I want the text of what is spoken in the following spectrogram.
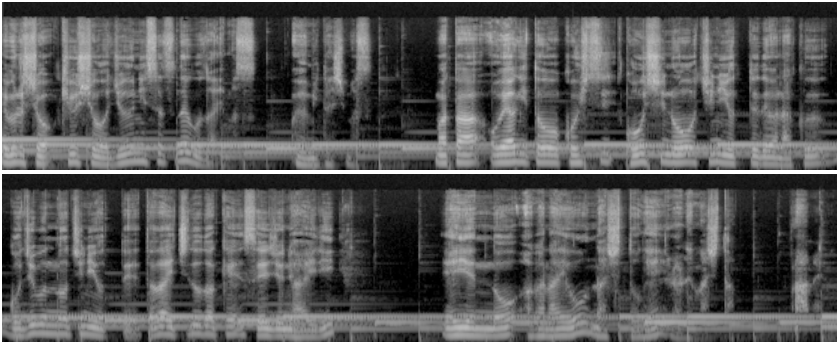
ヘブル書9章12節でございます。お読みいたします。また、親木と子牛子牛の血によってではなく、ご自分の血によってただ一度だけ聖女に入り、永遠の贖いを成し遂げられました。アーメン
